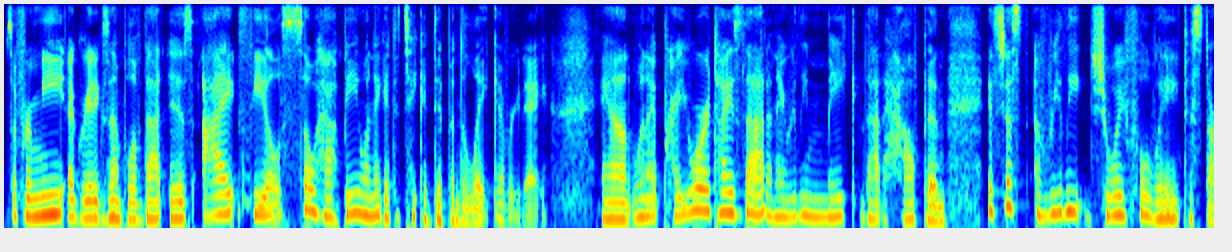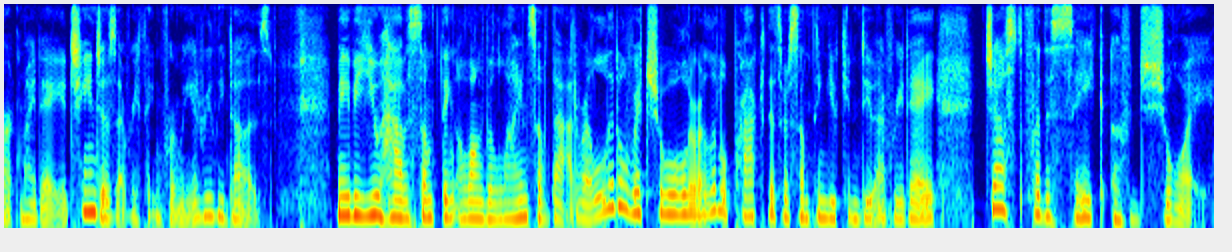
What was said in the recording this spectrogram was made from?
So, for me, a great example of that is I feel so happy when I get to take a dip in the lake every day. And when I prioritize that and I really make that happen, it's just a really joyful way to start my day. It changes everything for me. It really does. Maybe you have something along the lines of that, or a little ritual or a little practice or something you can do every day just for the sake of joy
